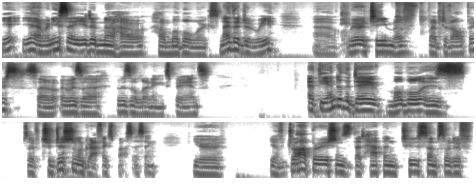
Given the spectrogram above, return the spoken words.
Yeah. When you say you didn't know how how mobile works, neither did we. Uh, we're a team of web developers, so it was a it was a learning experience. At the end of the day, mobile is sort of traditional graphics processing. You're you have draw operations that happen to some sort of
